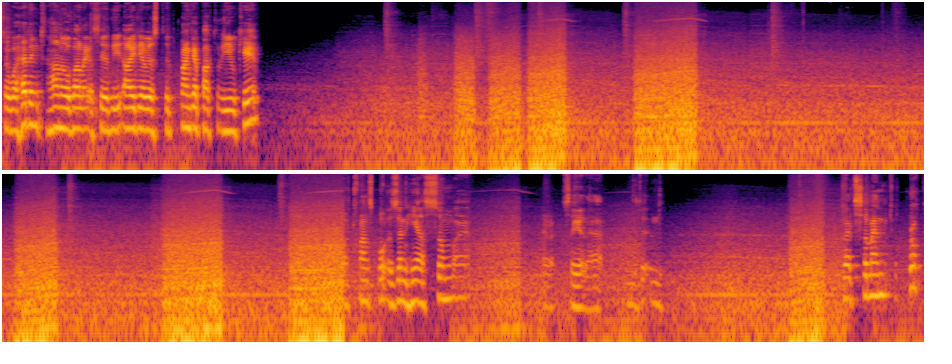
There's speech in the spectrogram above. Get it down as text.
So we're heading to Hanover. Like I say, the idea is to try and get back to the UK. Our transport is in here somewhere. See it there. Red cement truck.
